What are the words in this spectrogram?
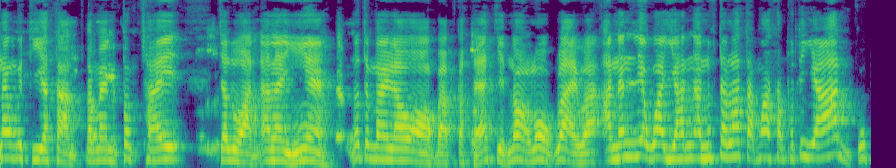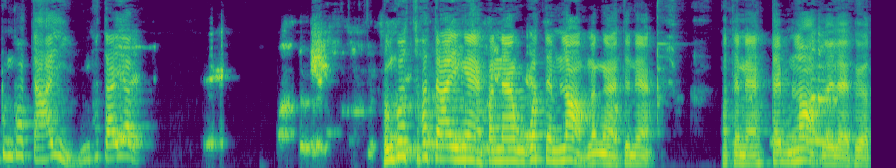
นั่งวิทยาศาสตร์ทำไมมันต้องใช้จรวดอะไรอย่างเงี้ยแล้วทำไมเราออกแบบกระแสจิตนอกโลกได้วะอันนั้นเรียกว่ายันอนุตตรสัมมาสัมพุทธญาณกูเพิ่งเข้าใจมึงเข้าใจยังผมก็เข้าใจไงปัญญากูก็เต็มรอบแล้วไงทีเนี้ยเข้าใจไหมเต็มรอบเลยแหละเพื่อน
